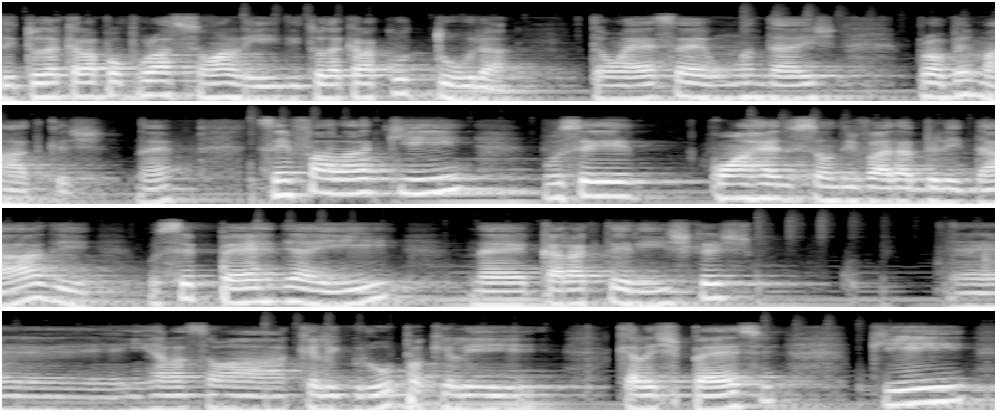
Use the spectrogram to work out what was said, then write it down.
de toda aquela população ali, de toda aquela cultura. Então essa é uma das problemáticas, né? Sem falar que você com a redução de variabilidade você perde aí né, características é, relação àquele grupo, aquele, aquela espécie que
